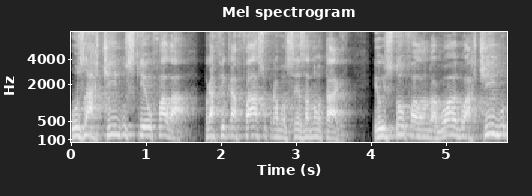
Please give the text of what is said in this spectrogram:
os artigos que eu falar, para ficar fácil para vocês anotarem. Eu estou falando agora do artigo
